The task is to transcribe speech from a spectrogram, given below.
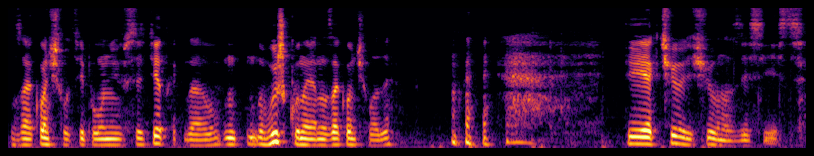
Закончила типа университет, когда вышку, наверное, закончила, да? Так, что еще у нас здесь есть?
